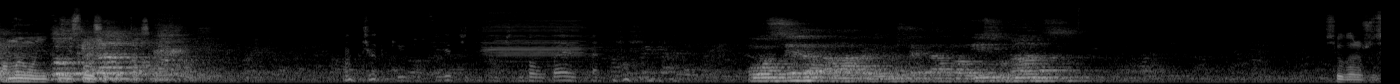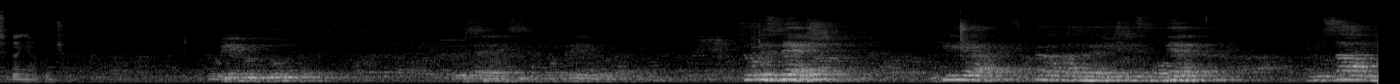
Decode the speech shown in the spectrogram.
по-моему, никто не слушает, так сказать. Он тетки сидит, что-то болтает там. Posseda palabra de un espectáculo discordance. Все, короче, заседание окончено. Senhor presidente, eu queria apenas fazer registro nesse momento.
